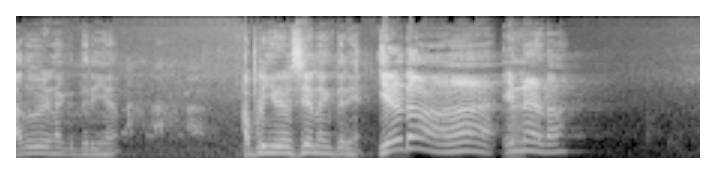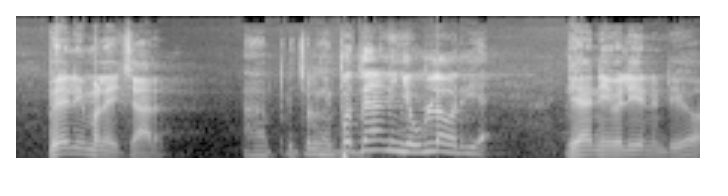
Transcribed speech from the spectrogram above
அதுவும் எனக்கு தெரியும். அப்படிங்கிற விஷயம் எனக்கு தெரியும். இடம்? என்ன இடம்? வேலிமலை சாரல் அப்படி சொல்லுங்க. இப்போ தான் நீங்கள் உள்ளே வர்றீங்க. ஏன் நீ வெளியே நின்றியோ?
